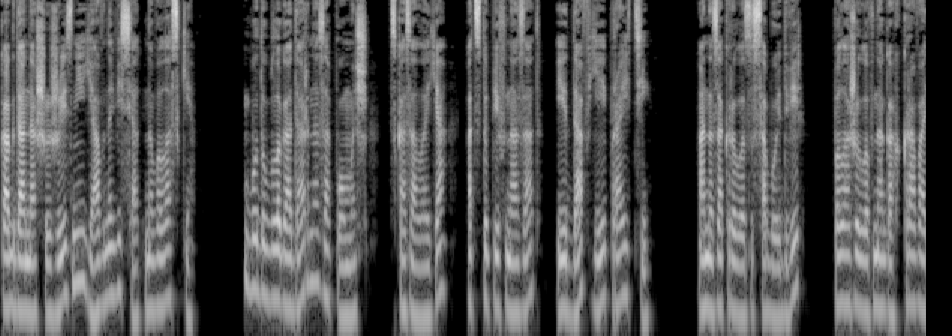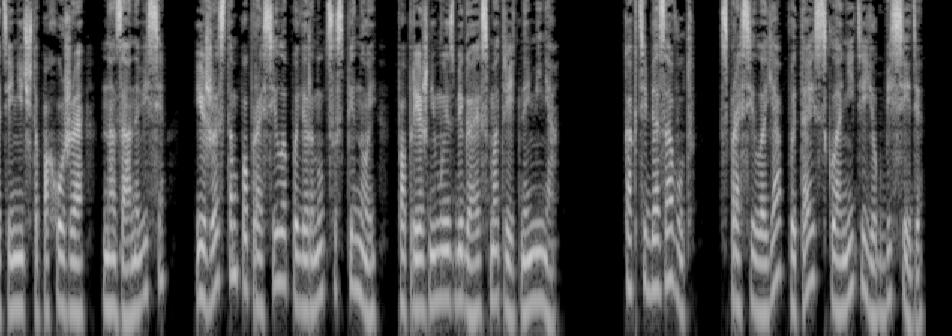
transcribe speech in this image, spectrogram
когда наши жизни явно висят на волоске. «Буду благодарна за помощь», — сказала я, отступив назад и дав ей пройти. Она закрыла за собой дверь, положила в ногах кровати нечто похожее на занавеси и жестом попросила повернуться спиной, по-прежнему избегая смотреть на меня. «Как тебя зовут?» — спросила я, пытаясь склонить ее к беседе.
